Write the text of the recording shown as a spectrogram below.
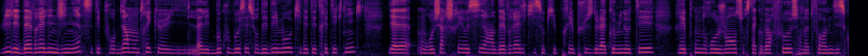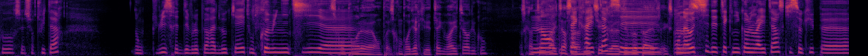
Lui, il est DevRel Engineer. C'était pour bien montrer qu'il allait beaucoup bosser sur des démos, qu'il était très technique. Il y a- on rechercherait aussi un DevRel qui s'occuperait plus de la communauté, répondre aux gens sur Stack Overflow, sur notre forum discours, sur Twitter. Donc lui serait développeur advocate ou community. Est-ce euh, qu'on pourrait, est-ce qu'on pourrait dire qu'il est tech writer du coup? Parce qu'un tech writer, c'est métier writer, de On a aussi des technical writers qui s'occupent euh,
